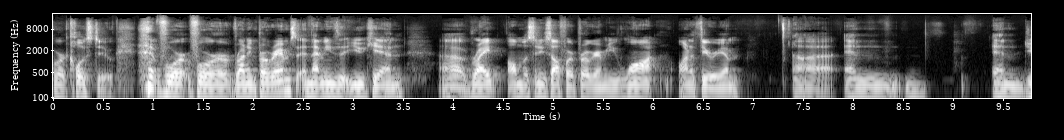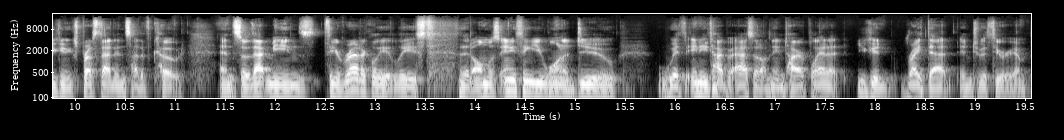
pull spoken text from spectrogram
or close to for for running programs, and that means that you can uh, write almost any software program you want on Ethereum, uh, and and you can express that inside of code. And so that means theoretically, at least, that almost anything you want to do with any type of asset on the entire planet, you could write that into Ethereum.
